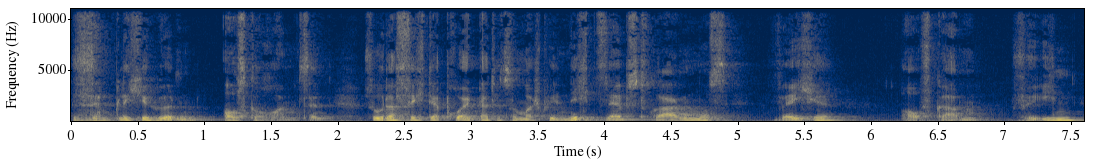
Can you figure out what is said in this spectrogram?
sämtliche Hürden ausgeräumt sind, so dass sich der Projektleiter zum Beispiel nicht selbst fragen muss, welche Aufgaben für ihn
